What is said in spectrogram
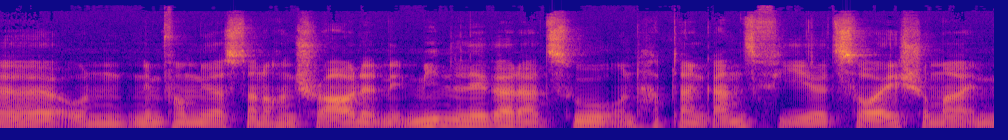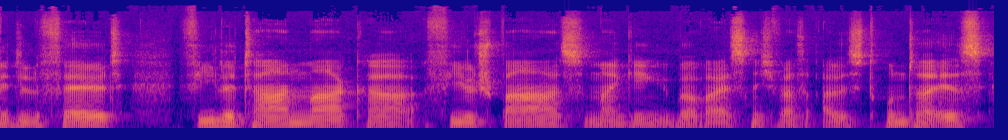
und nimm von mir aus dann noch ein Shrouded mit Minenleger dazu und habe dann ganz viel Zeug schon mal im Mittelfeld, viele Tarnmarker, viel Spaß. Mein Gegenüber weiß nicht, was alles drunter ist.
